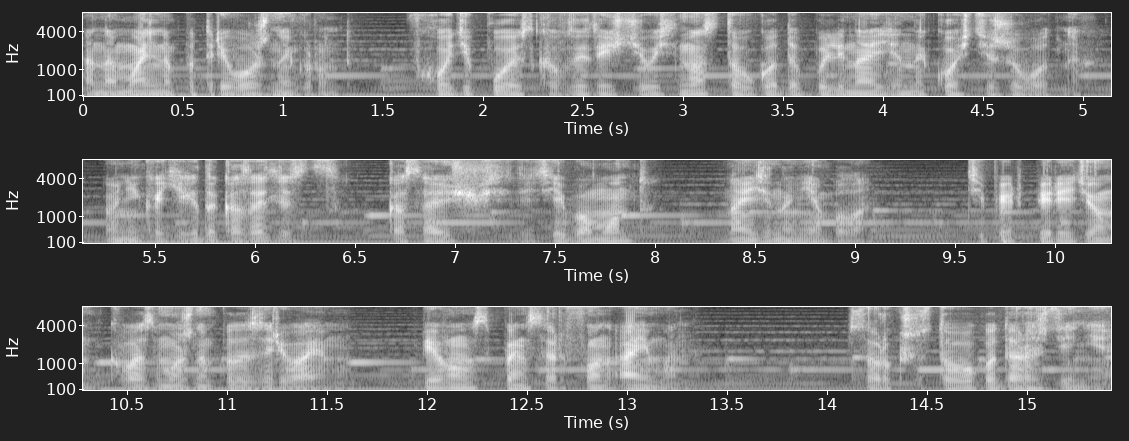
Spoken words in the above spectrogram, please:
аномально потревоженный грунт. В ходе поисков 2018 года были найдены кости животных, но никаких доказательств, касающихся детей Бамонт, найдено не было. Теперь перейдем к возможным подозреваемым. Бевом Спенсер фон Айман, 46 -го года рождения.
